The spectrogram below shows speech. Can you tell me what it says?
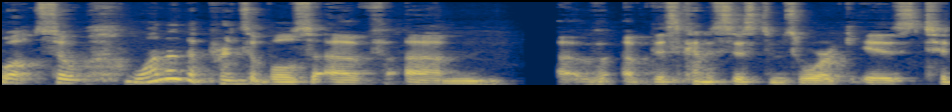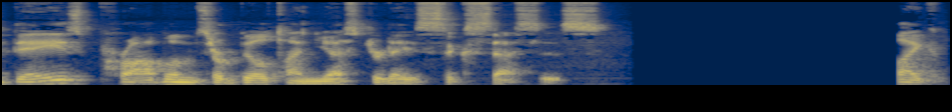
Well, so one of the principles of, um, of, of this kind of systems work is today's problems are built on yesterday's successes. Like,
